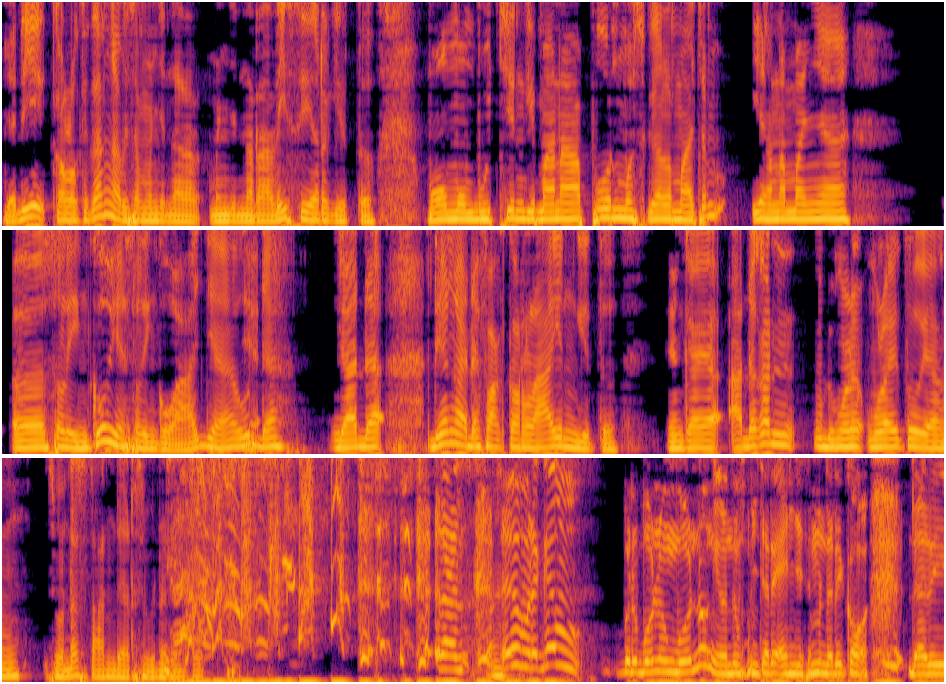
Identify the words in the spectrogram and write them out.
Jadi kalau kita nggak bisa mengeneral- mengeneralisir gitu. Mau membucin gimana pun mau segala macam yang namanya eh, selingkuh ya selingkuh aja udah. nggak ada dia nggak ada faktor lain gitu. Yang kayak ada kan udah mulai mulai tuh yang sebenarnya standar sebenarnya. Tapi mereka berbondong-bondong ya untuk mencari engagement dari dari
